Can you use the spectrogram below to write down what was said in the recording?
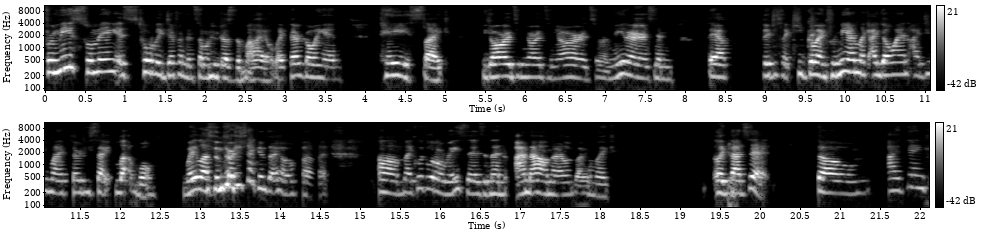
for me, swimming is totally different than someone who does the mile. Like they're going in pace, like yards and yards and yards or meters, and they have they just like keep going. For me, I'm like I go in, I do my 30 second, well, way less than 30 seconds, I hope, but um, my quick little races, and then I'm out, and then I look like I'm like, like yeah. that's it. So I think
